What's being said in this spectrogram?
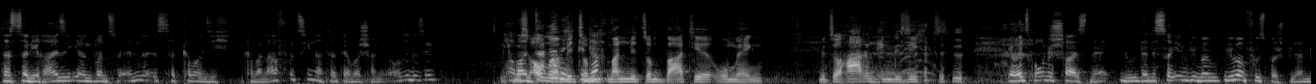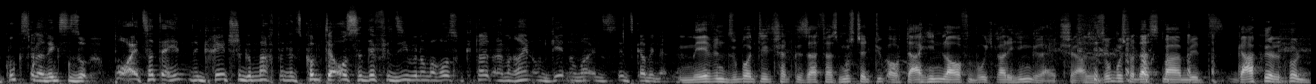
Dass da die Reise irgendwann zu Ende ist, das kann man sich kann man nachvollziehen, das hat er wahrscheinlich auch so gesehen. Ich muss auch mal mit so gedacht- einem Mann mit so einem Bart hier rumhängen. Mit so Haaren im Gesicht. Ja, jetzt mal ohne Scheiß, ne? Du, das ist doch irgendwie beim, wie beim Fußballspieler. Dann guckst du, da denkst du so, boah, jetzt hat er hinten eine Grätsche gemacht und jetzt kommt der aus der Defensive nochmal raus und knallt einen rein und geht nochmal ins, ins Kabinett. Ne? Neven Subotic hat gesagt, was muss der Typ auch da hinlaufen, wo ich gerade hingrätsche. Also so muss man das mal mit Gabriel und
